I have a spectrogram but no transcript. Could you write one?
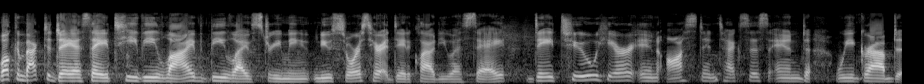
Welcome back to JSA TV Live, the live streaming news source here at Data Cloud USA. Day two here in Austin, Texas, and we grabbed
